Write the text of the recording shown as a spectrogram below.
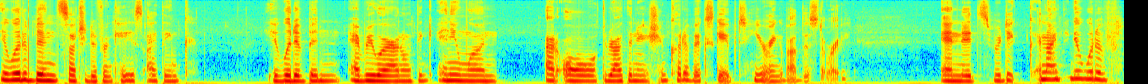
it would have been such a different case. I think it would have been everywhere. I don't think anyone at all throughout the nation could have escaped hearing about this story. And it's ridiculous. And I think it would have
